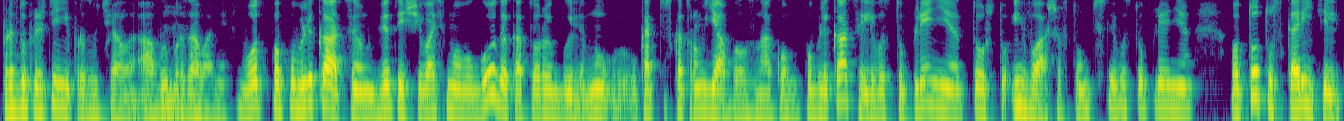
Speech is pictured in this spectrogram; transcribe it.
предупреждение прозвучало, а выбор за вами. Вот по публикациям 2008 года, которые были, ну, с которым я был знаком, публикации или выступления, то, что и ваши в том числе выступления, вот тот ускоритель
